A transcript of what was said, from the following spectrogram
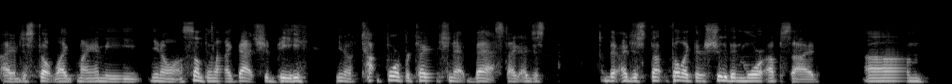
I just felt like Miami, you know, something like that should be, you know, top four protection at best. I, I just I just felt like there should have been more upside. Um,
